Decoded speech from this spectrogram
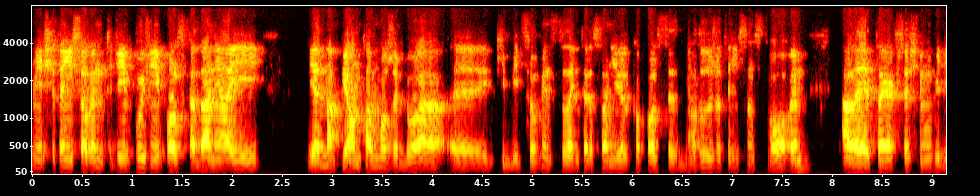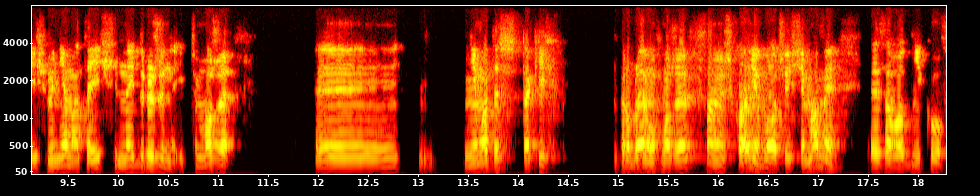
mieście tenisowym, tydzień później Polska-Dania i jedna piąta może była y, kibiców, więc to zainteresowanie Wielkopolsce jest bardzo duże tenisem stołowym, ale tak jak wcześniej mówiliśmy, nie ma tej silnej drużyny. I czy może yy, nie ma też takich problemów może w samym szkoleniu, bo oczywiście mamy zawodników,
